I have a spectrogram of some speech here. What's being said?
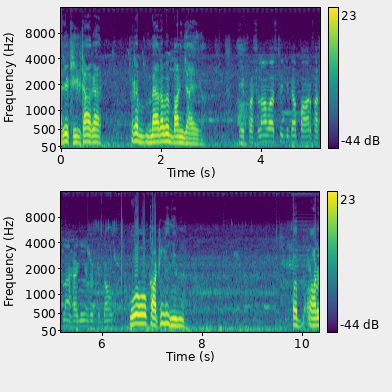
ਅਜੇ ਠੀਕ ਠਾਕ ਹੈ। ਪਰ ਮੇਰਾ ਵੀ ਬਣ ਜਾਏਗਾ। ਤੇ ਫਸਲਾਂ ਵਾਸਤੇ ਜਿੱਦਾਂ ਪਾਰ ਫਸਲਾਂ ਹੈਗੀਆਂ ਫਿਰ ਕਿੱਦਾਂ ਉਹ? ਉਹ ਕੱਟ ਲਈਆਂ ਨੇ। ਅਬ- ਔਰ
